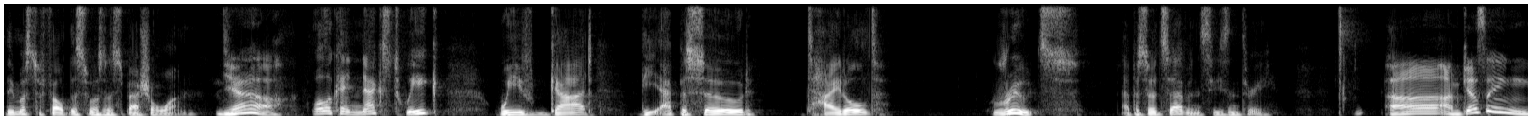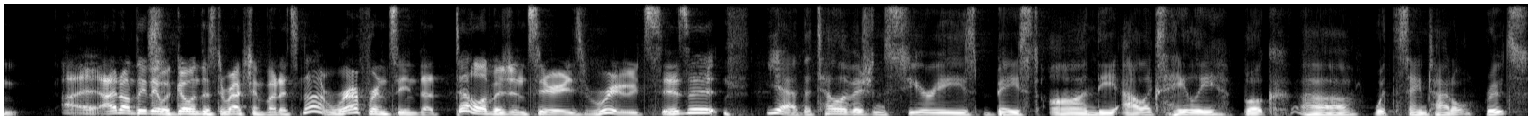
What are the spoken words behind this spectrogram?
they must have felt this was a special one. Yeah. Well, okay, next week we've got the episode titled Roots, episode seven, season three. Uh, I'm guessing. I, I don't think they would go in this direction, but it's not referencing the television series Roots, is it? Yeah, the television series based on the Alex Haley book uh, with the same title, Roots.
